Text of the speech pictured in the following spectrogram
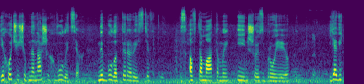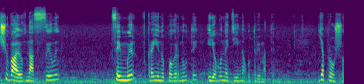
Я хочу, щоб на наших вулицях не було терористів з автоматами і іншою зброєю. Я відчуваю в нас сили цей мир в країну повернути і його надійно утримати. Я прошу,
